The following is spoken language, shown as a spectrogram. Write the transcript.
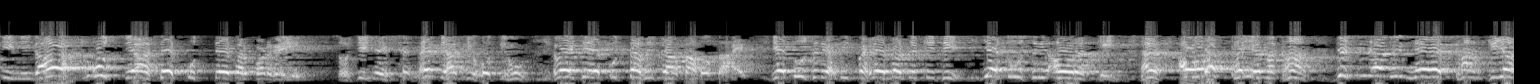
کی نگاہ، اس پیاسے کتے پر پڑ گئی۔ سوچی جیسے میں پیاسی ہوتی ہوں۔ ویسے ایک کتا بھی پیاسا ہوتا ہے۔ یہ دوسری حدیث پہلے مرد کی تھی۔ یہ دوسری عورت کی۔ عورت کا یہ مکان۔ جس نے بھی نیک کام کیا،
